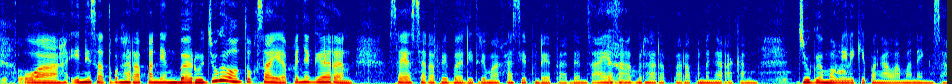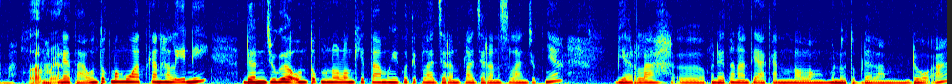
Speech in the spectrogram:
Betul. Wah, ini satu pengharapan yang baru juga untuk saya, penyegaran. Saya secara pribadi terima kasih pendeta dan saya Ya. sangat berharap para pendengar akan juga memiliki pengalaman yang sama. Nah, Amin. pendeta, untuk menguatkan hal ini dan juga untuk menolong kita mengikuti pelajaran-pelajaran selanjutnya, biarlah eh, pendeta nanti akan menolong menutup dalam doa.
